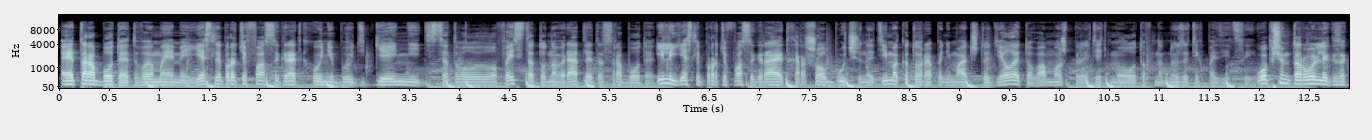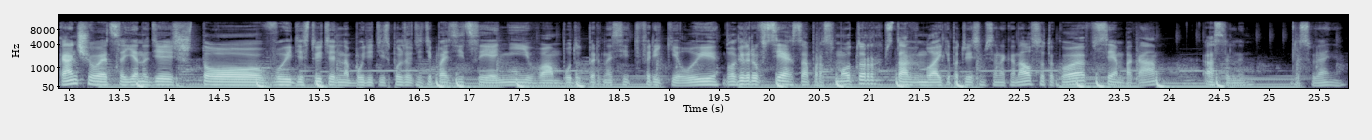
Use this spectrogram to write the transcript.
это работает в ММе. Если против вас играет какой-нибудь гений 10 левела фейсита, то навряд ли это сработает. Или если против вас играет хорошо обученная Тима, которая понимает, что делает, то вам может полететь молотов на одну из этих позиций. В общем-то, ролик заканчивается. Я надеюсь, что вы действительно будете использовать эти позиции, и они вам будут приносить фрикилы. Благодарю всех за просмотр. Ставим лайки, подписываемся на канал, все такое. Всем пока. Остальным до свидания.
